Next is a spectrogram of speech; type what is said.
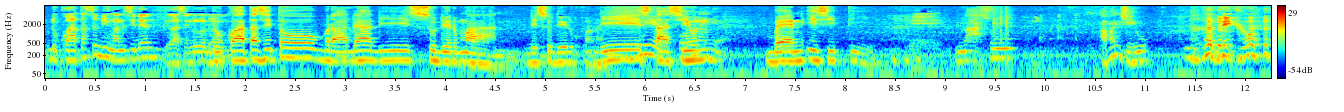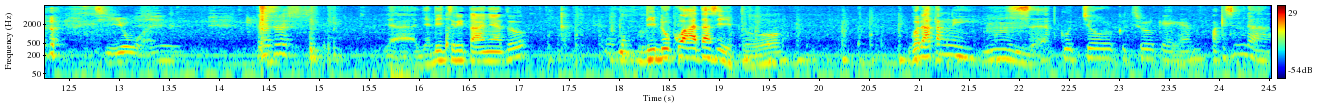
duku atas tuh di mana sih Den? Jelasin dulu dong. duku atas itu berada di Sudirman di Sudir di stasiun BNI City Oke. Ngasu. apa ciu Beko. ciu. Terus terus. ya jadi ceritanya tuh di duku atas itu gue datang nih Hmm. set kucur kucur kayak kan pakai sendal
